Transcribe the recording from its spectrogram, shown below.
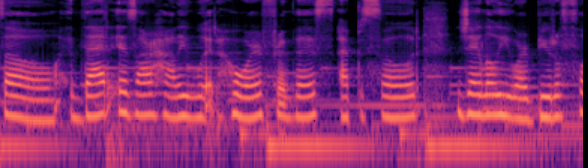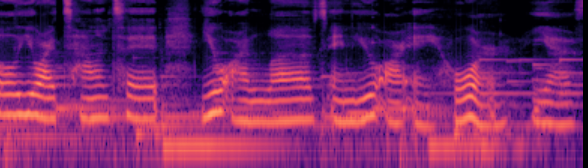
So that is our Hollywood whore for this episode. JLo, you are beautiful, you are talented, you are loved, and you are a whore. Yes.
